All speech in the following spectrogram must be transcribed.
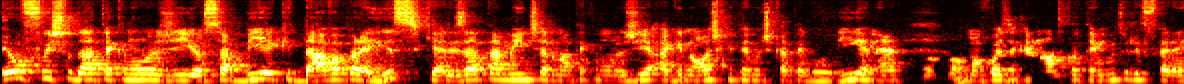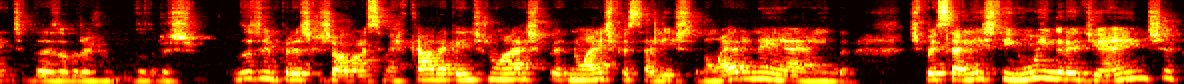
Eu fui estudar tecnologia, eu sabia que dava para isso, que era exatamente era uma tecnologia agnóstica em termos de categoria, né? Uhum. Uma coisa que a Nautica tem muito diferente das outras, das outras, empresas que jogam nesse mercado é que a gente não, era, não é especialista, não era nem é ainda. Especialista em um ingrediente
